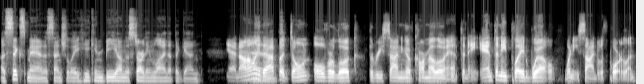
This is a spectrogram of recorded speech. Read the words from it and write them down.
a six man. Essentially, he can be on the starting lineup again. Yeah, not only that, but don't overlook the re-signing of Carmelo Anthony. Anthony played well when he signed with Portland.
